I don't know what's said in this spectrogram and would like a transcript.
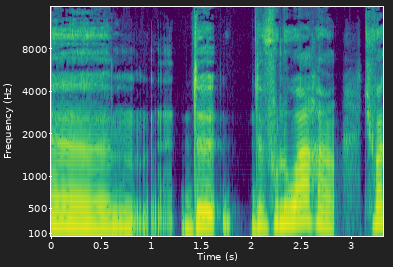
euh, de de vouloir, tu vois,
